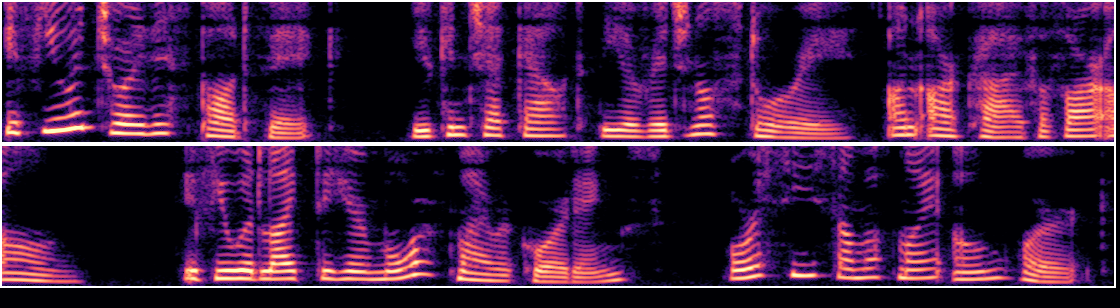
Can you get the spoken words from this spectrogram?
If you enjoy this podfic, you can check out the original story on Archive of Our Own. If you would like to hear more of my recordings or see some of my own work,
